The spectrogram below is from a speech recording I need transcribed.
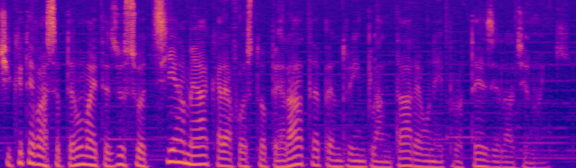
și câteva săptămâni mai târziu soția mea care a fost operată pentru implantarea unei proteze la genunchi.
